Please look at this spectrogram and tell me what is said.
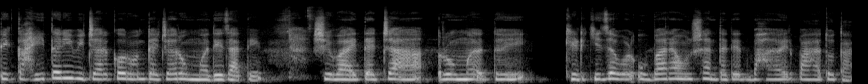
ती काहीतरी विचार करून त्याच्या रूममध्ये जाते. शिवाय त्याच्या रूममध्ये खिडकीजवळ उभा राहून शांततेत बाहेर पाहत होता.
